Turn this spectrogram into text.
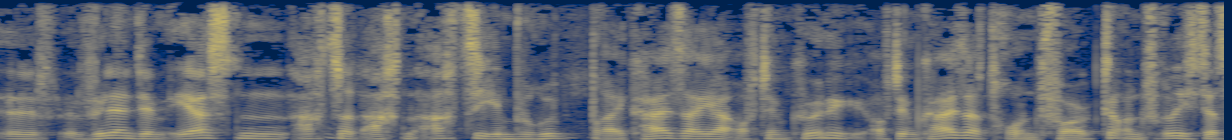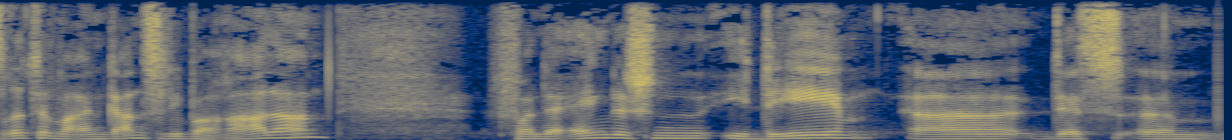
äh, Wilhelm I. 1888 im berühmten Dreikaiserjahr auf dem König, auf dem Kaiserthron folgte. Und Friedrich III. war ein ganz liberaler, von der englischen Idee äh, des, ähm,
